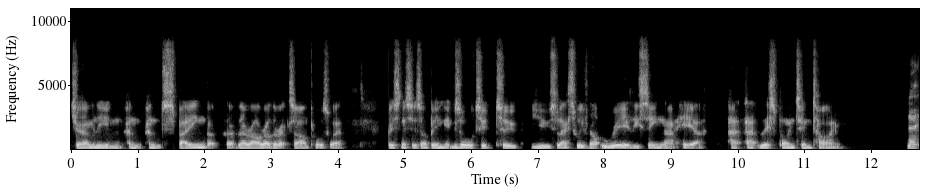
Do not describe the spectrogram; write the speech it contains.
Germany and, and, and Spain, but there are other examples where businesses are being exhorted to use less. We've not really seen that here at, at this point in time. Now,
